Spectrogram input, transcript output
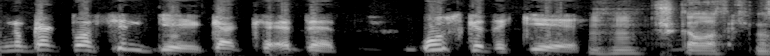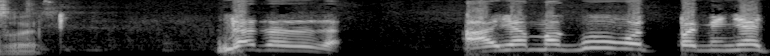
ну как пластинки, как этот узкие такие. Угу, шоколадки называются. Да, да, да, да. А я могу вот поменять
